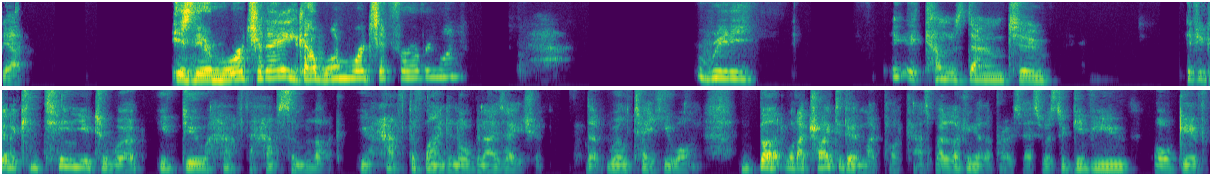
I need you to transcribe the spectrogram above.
Yeah. Is there more today? You got one more tip for everyone? Really, it comes down to if you're going to continue to work, you do have to have some luck. You have to find an organization that will take you on. But what I tried to do in my podcast by looking at the process was to give you or give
